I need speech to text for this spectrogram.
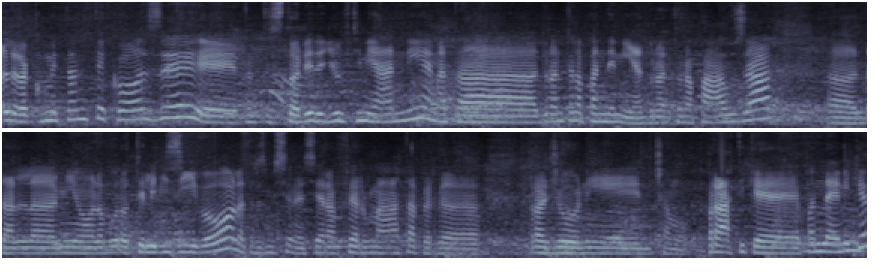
Allora, come tante cose e tante storie degli ultimi anni, è nata durante la pandemia, durante una pausa eh, dal mio lavoro televisivo. La trasmissione si era fermata per eh, ragioni, diciamo, pratiche pandemiche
